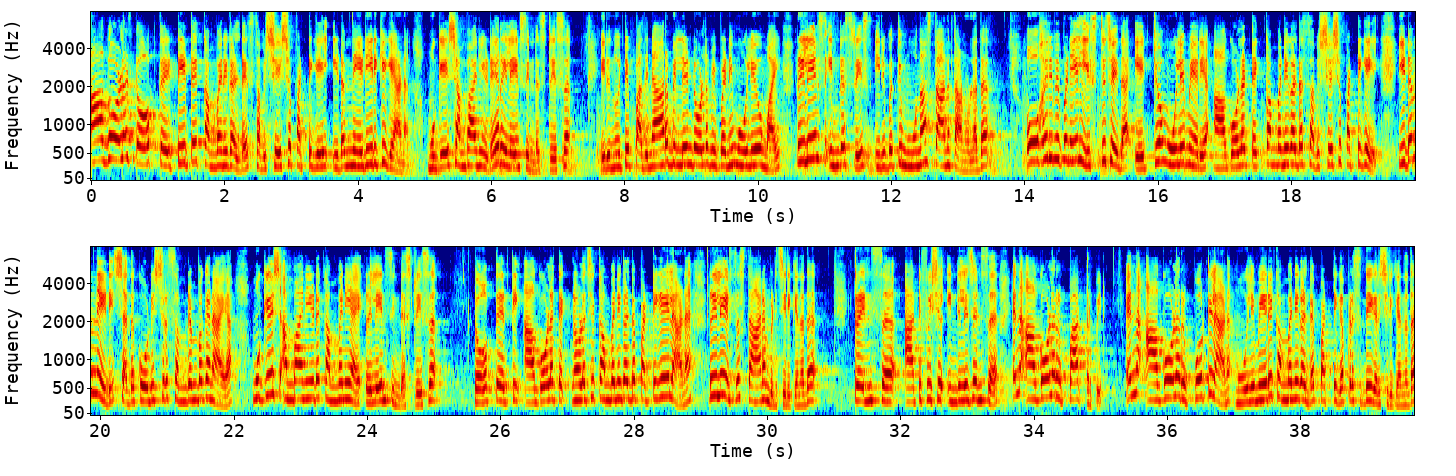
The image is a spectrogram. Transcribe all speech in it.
ആഗോള top thirty tech കമ്പനികളുടെ സവിശേഷ പട്ടികയിൽ ഇടം നേടിയിരിക്കുകയാണ് മുകേഷ് അംബാനിയുടെ റിലയൻസ് ഇൻഡസ്ട്രീസ്. ഇരുന്നൂറ്റി പതിനാറ് ബില്യൺ ഡോളർ വിപണി മൂല്യവുമായി റിലയൻസ് ഇൻഡസ്ട്രീസ് ഇരുപത്തിമൂന്നാം സ്ഥാനത്താണുള്ളത്. ഓഹരി വിപണിയിൽ ലിസ്റ്റ് ചെയ്ത ഏറ്റവും മൂല്യമേറിയ ആഗോള ടെക് കമ്പനികളുടെ സവിശേഷ പട്ടികയിൽ ഇടം നേടി ശതകോടീശ്വര സംരംഭകനായ മുകേഷ് അംബാനിയുടെ കമ്പനിയായ റിലയൻസ് ഇൻഡസ്ട്രീസ്. ടോപ്പ് തേർട്ടി ആഗോള ടെക്നോളജി കമ്പനികളുടെ പട്ടികയിലാണ് റിലയൻസ് സ്ഥാനം പിടിച്ചിരിക്കുന്നത്. ട്രെൻഡ്സ് ആർട്ടിഫിഷ്യൽ ഇന്റലിജൻസ് എന്ന ആഗോള റിപ്പാർട്ട് റിപ്പീറ്റ്. എന്ന ആഗോള റിപ്പോർട്ടിലാണ് മൂല്യമേറിയ കമ്പനികളുടെ പട്ടിക പ്രസിദ്ധീകരിച്ചിരിക്കുന്നത്.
